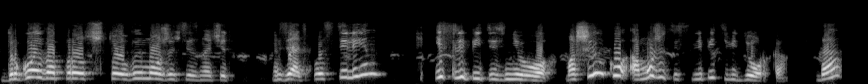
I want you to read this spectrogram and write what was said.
Другой вопрос, что вы можете, значит, взять пластилин и слепить из него машинку, а можете слепить ведерко, да?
